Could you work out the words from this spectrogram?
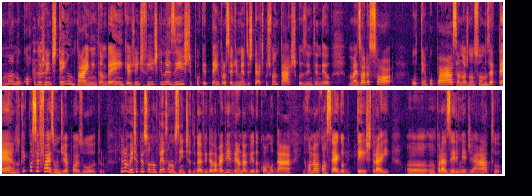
mano, o corpo da gente tem um timing também que a gente finge que não existe, porque tem procedimentos estéticos fantásticos, entendeu? Mas olha só, o tempo passa, nós não somos eternos. O que, que você faz um dia após o outro? Geralmente a pessoa não pensa no sentido da vida, ela vai vivendo a vida como dá e como ela consegue obter, extrair um, um prazer imediato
